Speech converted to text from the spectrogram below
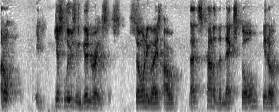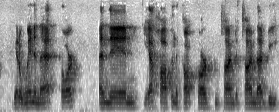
I don't it just losing good races. So, anyways, I that's kind of the next goal get a get a win in that car, and then yeah, hop in the comp car from time to time. That'd be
